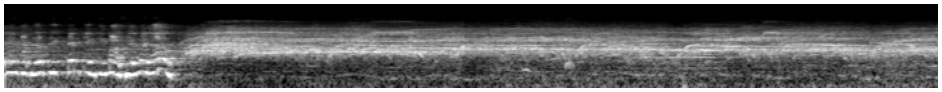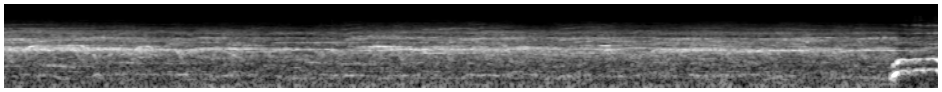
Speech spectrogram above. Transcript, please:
แฟนคลับเลิฟซิกเต้นเก่งจริงเปล่าเสียงหน่อยแล้วนี่นี่นี่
